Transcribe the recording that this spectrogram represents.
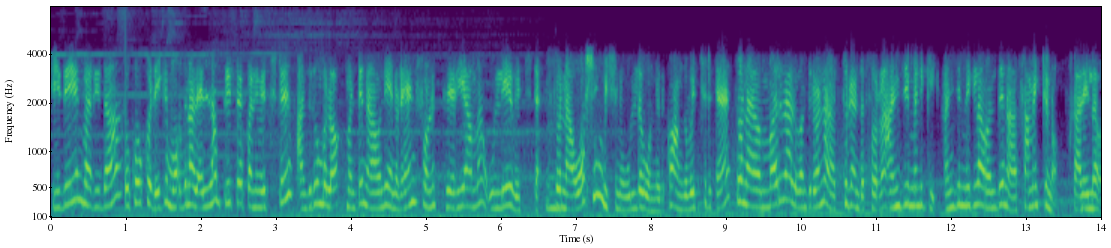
இதே மாதிரிதான் கோகோ டேக்கு முத நாள் எல்லாம் ப்ரிப்பேர் பண்ணி வச்சுட்டு அந்த ரூம் லாக் பண்ணிட்டு நான் வந்து என்னோட ஹேண்ட் போன் தெரியாம உள்ளே வச்சுட்டேன். சோ நான் வாஷிங் மிஷின் உள்ள ஒண்ணு இருக்கும் அங்க வச்சிருக்கேன். சோ நான் மறுநாள் வந்துடும் நான் ஸ்டூடெண்ட் சொல்றேன். அஞ்சு மணிக்கு அஞ்சு மணிக்கெல்லாம் வந்து நான் சமைக்கணும். காலையில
